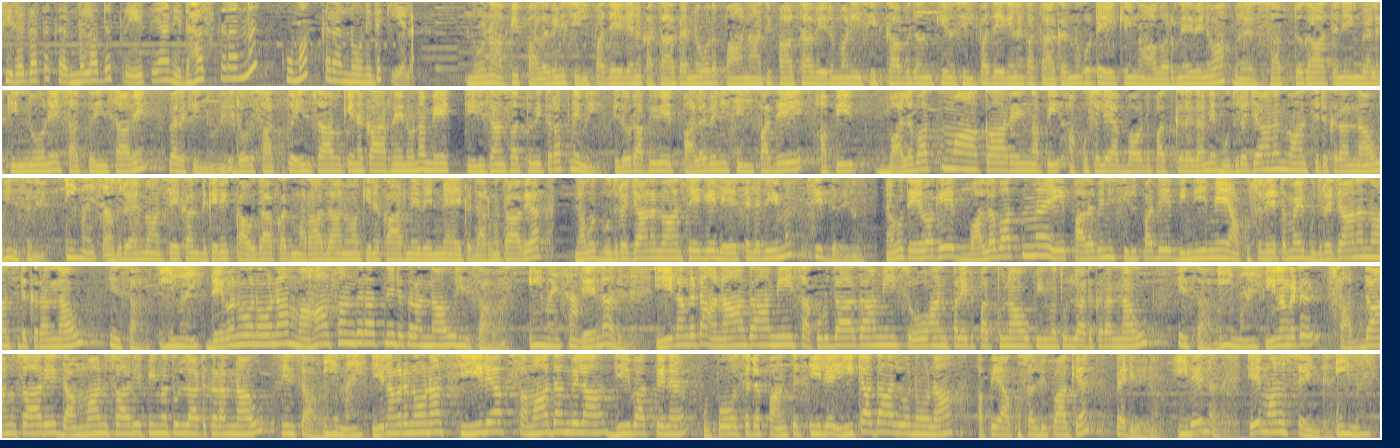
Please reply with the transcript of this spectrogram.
සිරගත කරන ලද ප්‍රේතයා නිදහස් කරන්න කුමක් කරන්න ඕනේද කියලා. නෝන අපි පළවෙනි සිල්පදය ගැන කතා කරනකොට පාණාතිපාතා වේරමණී සික්ඛාපදං කියන සිල්පදය ගැන කතා කරනකොට ඒකෙන් ආවරණය වෙනවා සත්ව ඝාතනයෙන් වැළකින්න ඕනේ සත්ව හිංසාවෙන් වැළකින්න ඕනේ. ඒතකොට සත්ව හිංසාව කියන කාරණේ නෝන මේ තිරිසන් සත්ව විතරක් නෙමෙයි. ඒතකොට අපි මේ පළවෙනි සිල්පදේ අපි බලවත්ම ආකාරයෙන් අපි අකුසලයක් බවට පත් කරගන්නේ බුදුරජාණන් වහන්සේට කරන්නා වූ හිංසනය. එහෙමයි සර්. බුදුරජාණන් වහන්සේ කන්ට කෙනෙක් කවදාකවත් මරා දානවා කියන කාරණේ වෙන්නේ නැහැ. ඒක ධර්මතාවයක්. නමුත් බුදුරජාණන් වහන්සේගේ ලේසලවීම සිද්ධ වෙනවා. නමුත් ඒ වගේ බලවත්ම ඒ පළවෙනි සිල්පදේ බිඳීමේ අකුසලයේ තමයි බුදුරජාණන් වහන්සේට කරන්නා වූ හිංසාව. එහෙමයි. දෙවනුව නෝනා මහා සංඝරත්නයට කරන්නා වූ හිංසාව. එහෙමයි සම්. තේරෙනවද? ඊළඟට අනාගාමී, සකු르දාගාමී, සෝවාන් ඵලයටපත් වුණා වූ පින්වතුන්ලාට කරන්නා වූ හිංසාව. එහෙමයි. ඊළඟට සද්ධානුසාරී, ධම්මානුසාරී පින්වතුන්ලාට කරන්නා වූ හිංසාව. එහෙමයි. ඊළඟට නෝනා සීලයක් සමාදන් වෙලා ජීවත් වෙන උපෝසත පංචශීලය ඊට අදාළව නෝනා වුණා අපේ අකුසල් විපාකයන් වැඩි වෙනවා. තේන්න? ඒ මිනිස්සෙයින්ට.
